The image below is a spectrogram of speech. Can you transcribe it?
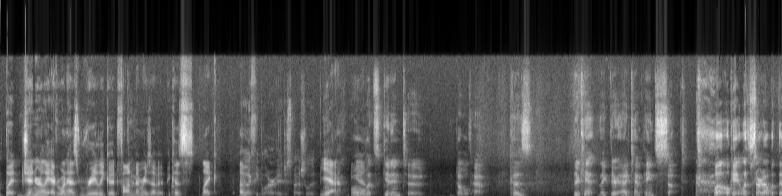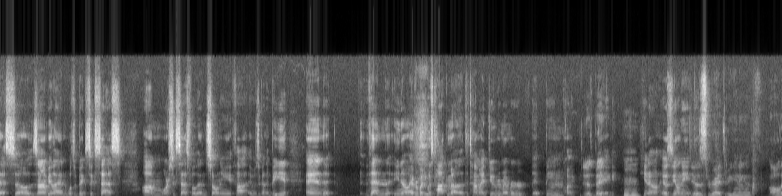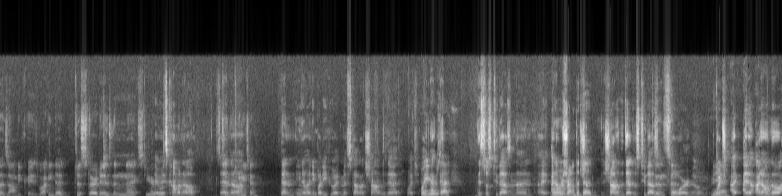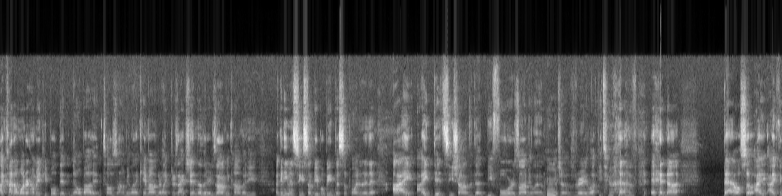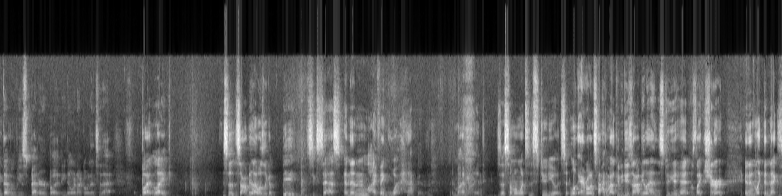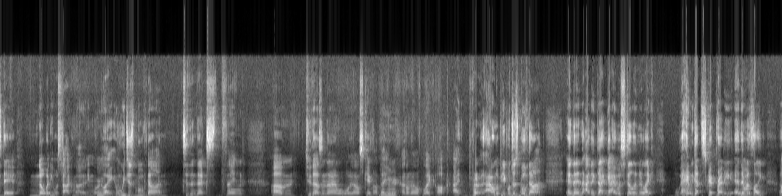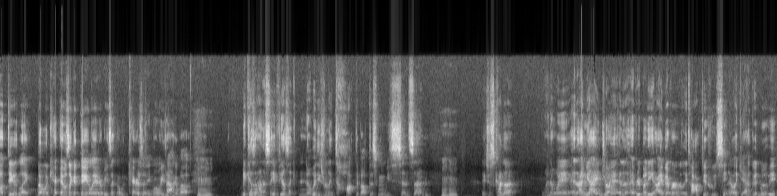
but generally everyone has really good fond memories of it because like, I feel like people our age, especially. yeah, Okay, Well, you know. let's get into Double Tap because their can't like their ad campaign sucked. well, okay, let's start out with this. So, Zombieland was a big success, um, more successful than Sony thought it was going to be, and then you know everybody was talking about it at the time. I do remember it being quite It was big. big. Mhm. You know, it was the only. It was right at the beginning of all that zombie craze. Walking Dead just started the next year. It right? was coming up. It's and, uh, 2010. Then you know anybody who had missed out on Shaun of the Dead, which What I- year was I- that? This was 2009. I, I When don't was Shaun of the remember- Dead? Shaun of the Dead was 2004. Oh, Yeah. Which I, I, I don't know. I kind of wonder how many people didn't know about it until Zombieland came out, and they're like, "There's actually another zombie comedy." I could even see some people being disappointed in it. I I did see Shaun of the Dead before Zombieland, Hmm. which I was very lucky to have, and uh, that also I I think that movie is better, but you know we're not going into that. But like so Zombieland was like a big success, and then Mm-hmm. I think what happened in my mind is that someone went to the studio and said, "Look, everyone's talking about. it. Can we do Zombieland?" And the studio head was like, "Sure." And then like the next day, nobody was talking about it anymore. Mm. Like we just moved on to the next thing. Um, 2009. What, what else came out that Mm-hmm. year? I don't know. Like Up. I I don't know. People just moved on, and then I think that guy was still in there. Like, hey, we got the script ready, and it was like, oh, dude, like no one cares. It was like a day later, but he's like, no one cares anymore. What are you talking about? Mm-hmm. Because honestly, it feels like nobody's really talked about this movie since then. Mm-hmm. It just kind of went away, and I mean, I enjoy it, and everybody I've ever really talked to who's seen it, like, yeah, good movie.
